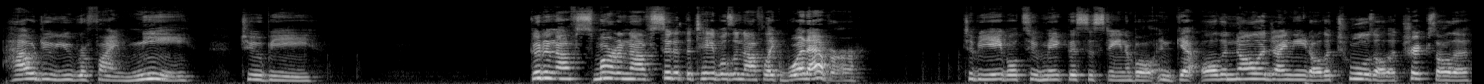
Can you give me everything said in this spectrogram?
how do you refine me to be good enough, smart enough, sit at the tables enough, like whatever, to be able to make this sustainable and get all the knowledge I need, all the tools, all the tricks, all the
